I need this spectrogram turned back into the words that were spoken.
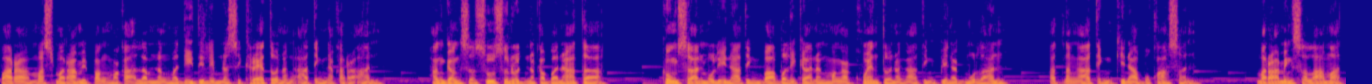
para mas marami pang makaalam ng madidilim na sikreto ng ating nakaraan. Hanggang sa susunod na kabanata, kung saan muli nating babalikan ang mga kwento ng ating pinagmulan at ng ating kinabukasan. Maraming salamat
